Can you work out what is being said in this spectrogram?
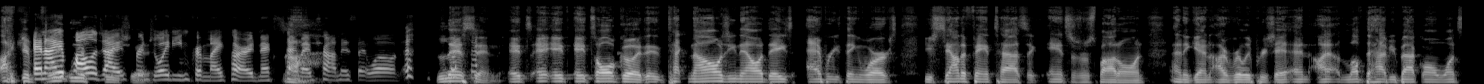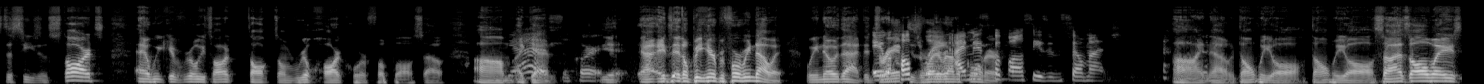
I can. And I apologize for joining from my car. Next time, I promise I won't. Listen, it's it, it's all good. Technology nowadays, everything works. You sounded fantastic. Answers were spot on. And again, I really appreciate it. And I'd love to have you back on once the season starts, and we could really talk talk some real hardcore football. So, um, yes, again, of course, yeah, it, will be here before we know it. We know that the draft is right around the I corner. I miss football season so much. Oh, I know. Don't we all? Don't we all? So, as always,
